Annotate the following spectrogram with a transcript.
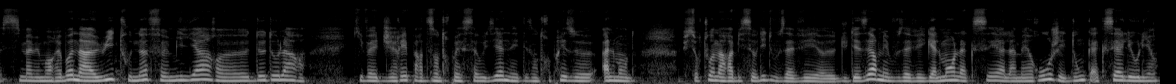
si ma mémoire est bonne, à 8 ou 9 milliards de dollars, qui va être géré par des entreprises saoudiennes et des entreprises allemandes. puis surtout en Arabie saoudite, vous avez du désert, mais vous avez également l'accès à la mer Rouge et donc accès à l'éolien.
